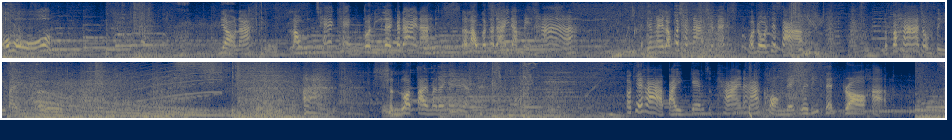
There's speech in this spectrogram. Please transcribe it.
โอ้โห เดี๋ยวนะ เราแช่แข็งตัวนี้เลยก็ได้นะ แล้วเราก็จะได้ดาเมจห้ายังไงเราก็ชนะใช่ไหมเพราะโดนแค่สาม แล้วก็ห้าโจมตีไป เอออะฉันรอดตายมาได้ไงเนี่ย โอเคค่ะ ไปเกมสุดท้ายนะคะ ของเด็ก Lady Set Draw ค่ะ เจ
